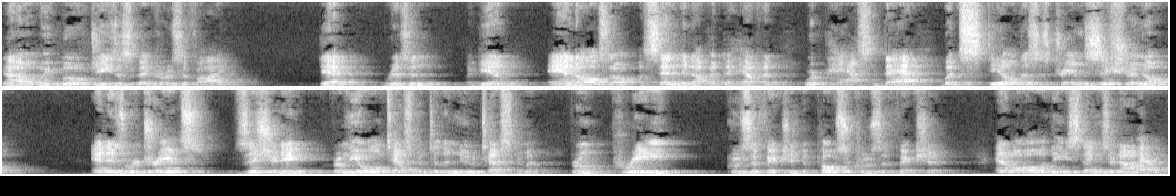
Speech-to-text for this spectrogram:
Now, we've moved. Jesus has been crucified, dead, risen again, and also ascended up into heaven. We're past that, but still this is transitional. And as we're transitioning from the Old Testament to the New Testament, from pre-crucifixion to post-crucifixion, and all of these things are now happening.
